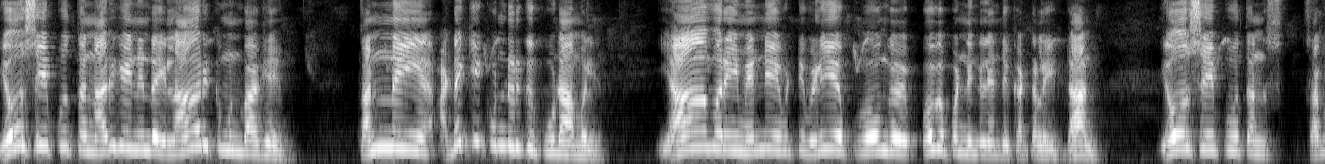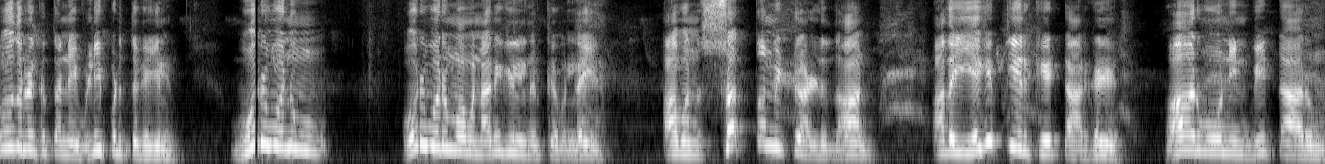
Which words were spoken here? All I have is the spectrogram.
யோசிப்பு தன் அருகே நின்ற எல்லாருக்கும் முன்பாக தன்னை அடக்கி கொண்டிருக்க கூடாமல் யாவரையும் என்னை விட்டு வெளியே போங்க போக பண்ணுங்கள் என்று கட்டளையிட்டான். யோசிப்பு தன் சகோதரருக்கு தன்னை வெளிப்படுத்துகையில் ஒருவனும் ஒருவரும் அவன் அருகில் நிற்கவில்லை. அவன் சத்தமிட்டு அழுதான். அதை எகிப்தியர் கேட்டார்கள் பார்வோனின் வீட்டாரும்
